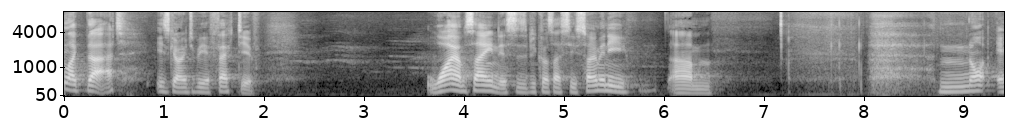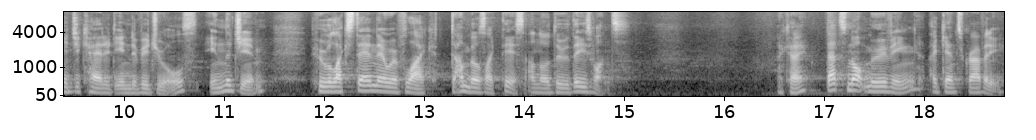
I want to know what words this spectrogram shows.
like that is going to be effective why I'm saying this is because I see so many um, not educated individuals in the gym who will like stand there with like dumbbells like this and they'll do these ones. Okay, that's not moving against gravity,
